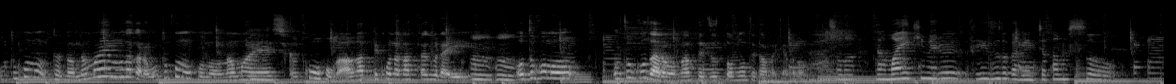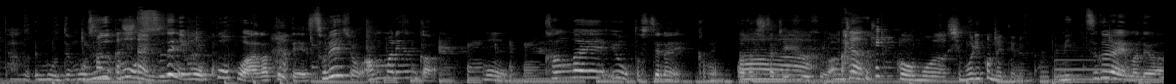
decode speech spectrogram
男のただ名前もだから男の子の名前しか候補が上がってこなかったぐらい、うんうん。男の男だろうなってずっと思ってたんだけど。その名前決めるフェーズとかめっちゃ楽しそたもうでもうずもうすでにもう候補は上がっててそれ以上あんまりなんかもう考えようとしてないかも私たち夫婦は。じゃあ結構もう絞り込めてるんだ。3つぐらいまでは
